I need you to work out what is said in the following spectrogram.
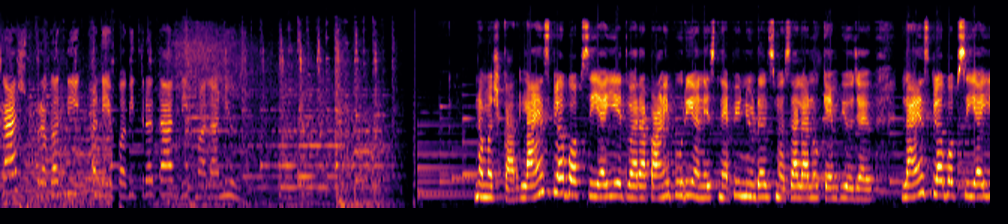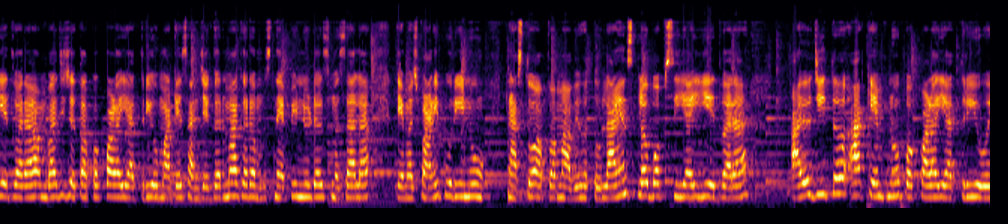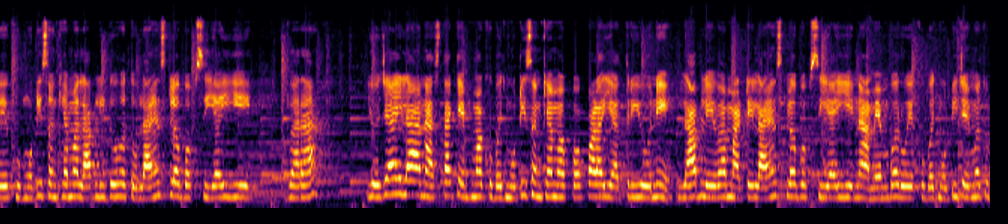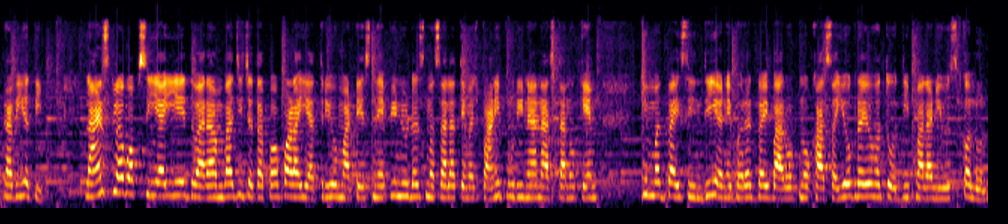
વિકાસ પ્રગતિ અને પવિત્રતા દીપમાલા ન્યૂઝ. નમસ્કાર. લાયન્સ ક્લબ ઓફ સીઆઈએ દ્વારા પાણીપુરી અને સ્નેપી નૂડલ્સ મસાલાનો કેમ્પ યોજાયો. લાયન્સ ક્લબ ઓફ સીઆઈએ દ્વારા અંબાજી જતા પગપાળા યાત્રીઓ માટે સાંજે ગરમા ગરમ સ્નેપી નૂડલ્સ મસાલા તેમજ પાણીપુરીનો નાસ્તો આપવામાં આવ્યો હતો. લાયન્સ ક્લબ ઓફ સીઆઈએ દ્વારા આયોજિત આ કેમ્પનો પગપાળા યાત્રીઓએ ખૂબ મોટી સંખ્યામાં લાભ લીધો હતો. લાયન્સ ક્લબ ઓફ સીઆઈએ દ્વારા યોજાયેલા આ નાસ્તા કેમ્પમાં ખૂબ જ મોટી સંખ્યામાં પગપાળા યાત્રીઓને લાભ લેવા માટે લાયન્સ ક્લબ ઓફ સીઆઈએના મેમ્બરોએ ખૂબ જ મોટી જહેમત ઉઠાવી હતી. લાયન્સ ક્લબ ઓફ સીઆઈએ દ્વારા અંબાજી જતા પગપાળા યાત્રીઓ માટે સ્નેપી નૂડલ્સ મસાલા તેમજ પાણીપુરીના નાસ્તાનો કેમ્પ કિંમતભાઈ સિંધી અને ભરતભાઈ બારોટનો ખાસ સહયોગ રહ્યો હતો. દીપમાલા ન્યૂઝ કલોલ.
